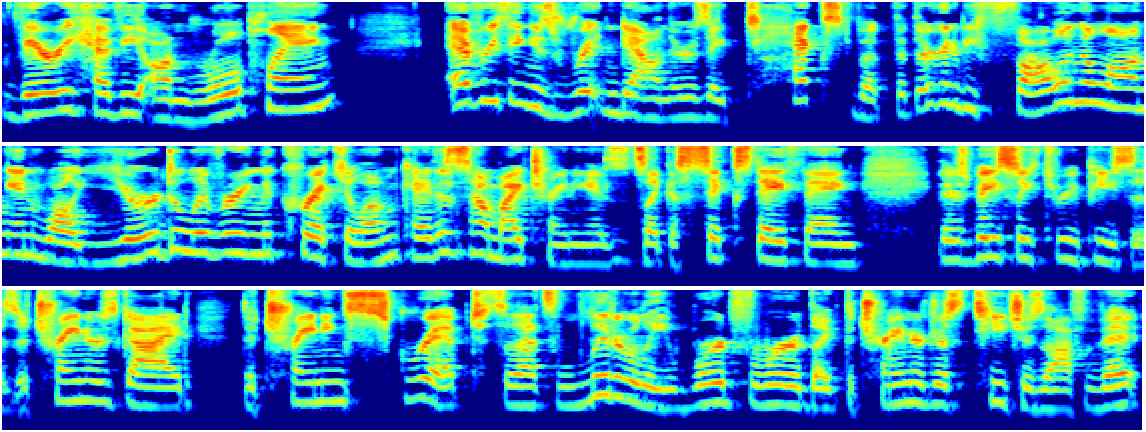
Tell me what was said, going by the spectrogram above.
very heavy on role playing. Everything is written down. There is a textbook that they're going to be following along in while you're delivering the curriculum. Okay, this is how my training is. It's like a six day thing. There's basically three pieces a trainer's guide, the training script. So that's literally word for word, like the trainer just teaches off of it.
